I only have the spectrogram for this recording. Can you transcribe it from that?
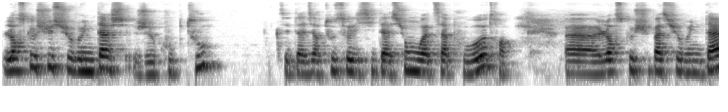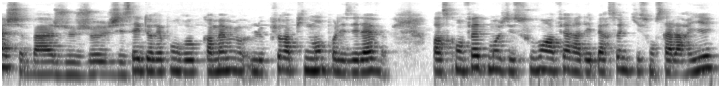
lorsque je suis sur une tâche, je coupe tout c'est-à-dire toute sollicitation WhatsApp ou autre. Euh, lorsque je suis pas sur une tâche, bah, j'essaye de répondre quand même le plus rapidement pour les élèves. Parce qu'en fait, moi, j'ai souvent affaire à des personnes qui sont salariées.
